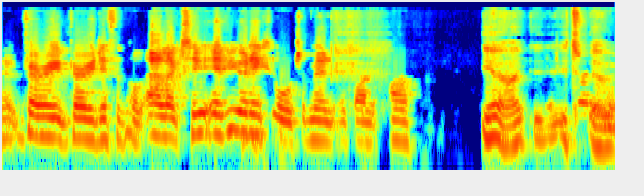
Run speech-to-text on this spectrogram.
Uh, very very difficult. Alex, have you any thought a minute about how? Yeah, it's. Uh,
